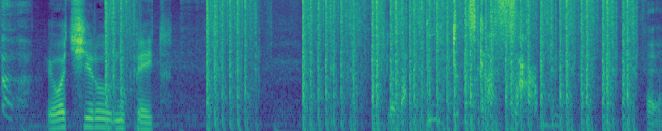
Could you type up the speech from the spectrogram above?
Cara. Eu atiro no peito. Filha da puta, desgraçado! É.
